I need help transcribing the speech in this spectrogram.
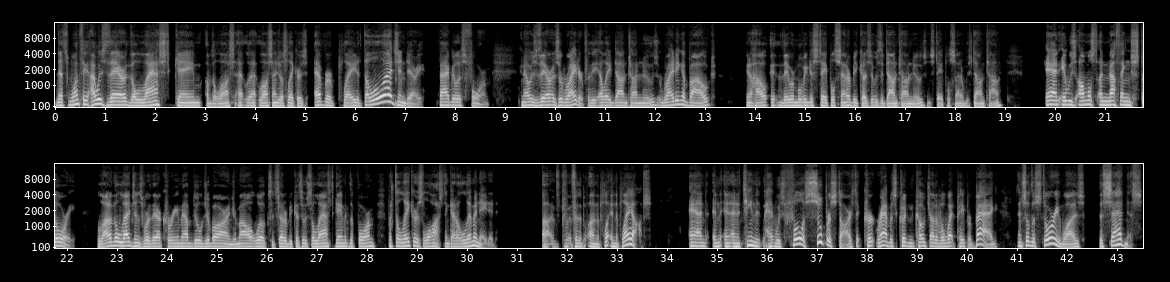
that's one thing. I was there the last game of the Los Los Angeles Lakers ever played at the legendary Fabulous Forum, and I was there as a writer for the LA Downtown News, writing about you know how it, they were moving to Staples Center because it was the downtown news, and Staples Center was downtown, and it was almost a nothing story. A lot of the legends were there, Kareem Abdul-Jabbar and Jamal Wilkes, et cetera, because it was the last game at the Forum. But the Lakers lost and got eliminated uh, for, for, the on the in the playoffs, and and and a team that had, was full of superstars that Kurt Rambis couldn't coach out of a wet paper bag. And so the story was the sadness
